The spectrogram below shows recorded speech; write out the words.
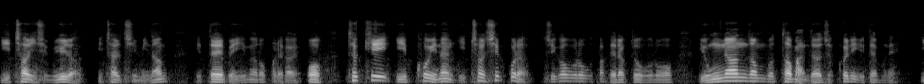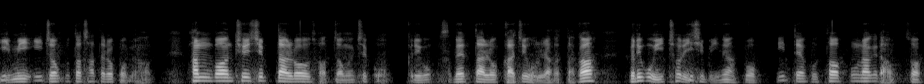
2021년, 2022년 이때 메인으로 거래가 됐고 특히 이 코인은 2019년 직업으로부터 대략적으로 6년 전부터 만들어진 코인이기 때문에 이미 이전부터 차트를 보면 한 번 70달러 저점을 찍고 그리고 400달러까지 올라갔다가 그리고 2022년 뭐 이때부터 폭락이 나오면서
